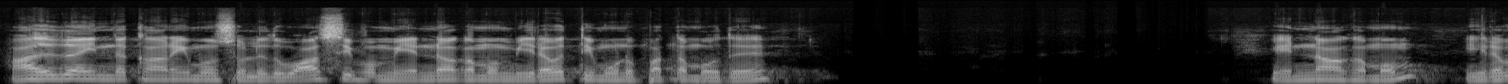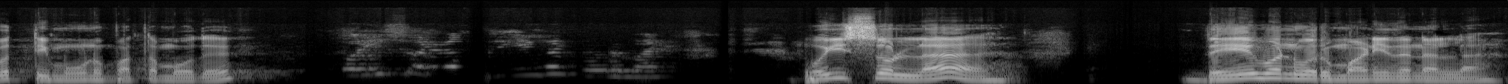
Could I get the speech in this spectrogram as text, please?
அதுதான் இந்த காரியமும் சொல்லுது. வாசிப்போம். எண்ணாகமும் இருபத்தி மூணு பத்தொம்போது. எண்ணாகமும் இருபத்தி மூணு பத்தொம்போது. பொய் சொல்ல தேவன் ஒரு மனிதன் அல்ல.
